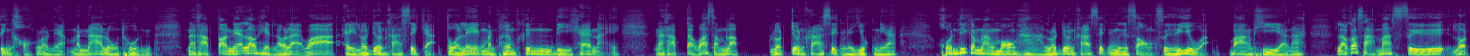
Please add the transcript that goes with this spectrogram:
สิ่งของเหล่านี้มันน่าลงทุนนะครับตอนนี้เราเห็นแล้วแหละว่าไอ้รถยนต์คลาสสิกอะตัวเลขมันเพิ่มขึ้นดีแค่ไหนนะครับแต่ว่าสำหรับ รถยนต์คลาสสิกในยุคนี้คนที่กำลังมองหารถยนต์คลาสสิกมือสองซื้ออยู่อะบางทีอะนะเราก็สามารถซื้อรถ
